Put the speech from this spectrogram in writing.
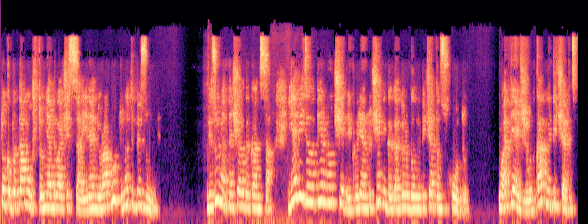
только потому, что у меня два часа, и найду работу, ну это безумие. Безумие от начала до конца. Я видела первый учебник, вариант учебника, который был напечатан сходу. Ну, опять же, вот как напечатать?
